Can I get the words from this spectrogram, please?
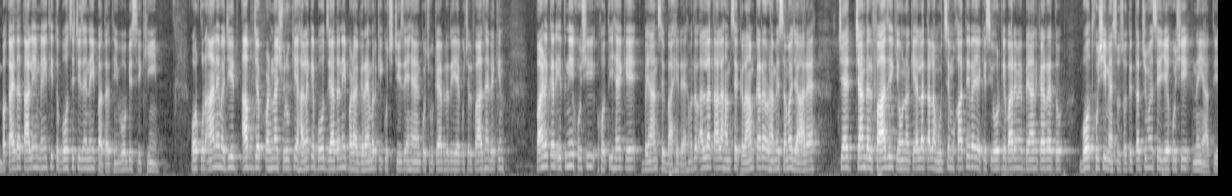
باقاعدہ تعلیم نہیں تھی تو بہت سی چیزیں نہیں پتہ تھیں، وہ بھی سیکھیں۔ اور قرآن مجید اب جب پڑھنا شروع کیا، حالانکہ بہت زیادہ نہیں پڑھا، گرامر کی کچھ چیزیں ہیں، کچھ وکیبلری ہے، کچھ الفاظ ہیں، لیکن پڑھ کر اتنی خوشی ہوتی ہے کہ بیان سے باہر ہے۔ مطلب اللہ تعالیٰ ہم سے کلام کر رہا ہے اور ہمیں سمجھ آ رہا ہے۔ چاہے چند الفاظ ہی کیوں نہ کہ اللہ تعالیٰ مجھ سے مخاطب ہے یا کسی اور کے بارے میں بیان کر رہا ہے تو بہت خوشی محسوس ہوتی، ترجمے سے یہ خوشی نہیں آتی۔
